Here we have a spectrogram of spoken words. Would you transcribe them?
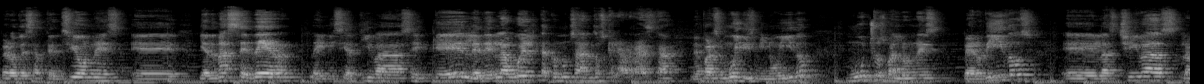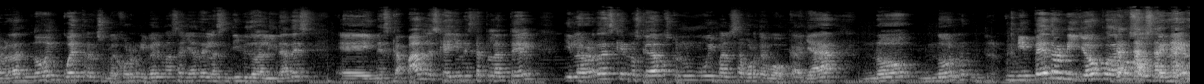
pero desatenciones eh, y además ceder la iniciativa hace que le den la vuelta con un Santos que la verdad está, me parece muy disminuido, muchos balones perdidos. Eh, las Chivas, la verdad, no encuentran su mejor nivel más allá de las individualidades eh, inescapables que hay en este plantel. Y la verdad es que nos quedamos con un muy mal sabor de boca. Ya no, no, no- ni Pedro ni yo podemos sostener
